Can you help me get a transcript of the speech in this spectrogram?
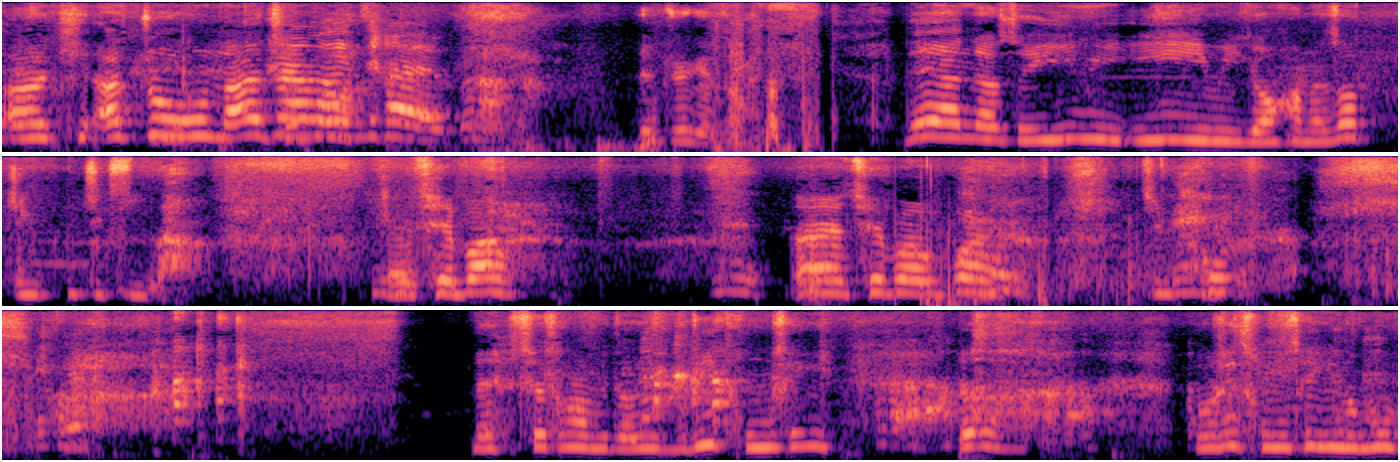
아, 기, 아, 좀, 나 제발. 이쪽에서. 네, 안녕하세요. 이미, 이미경 하면서 찍, 찍습니다. 네, 제발. 네, 제발, 빨리. 지금. 아. 네, 죄송합니다. 우리, 동생이, 우리 동생이 너무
